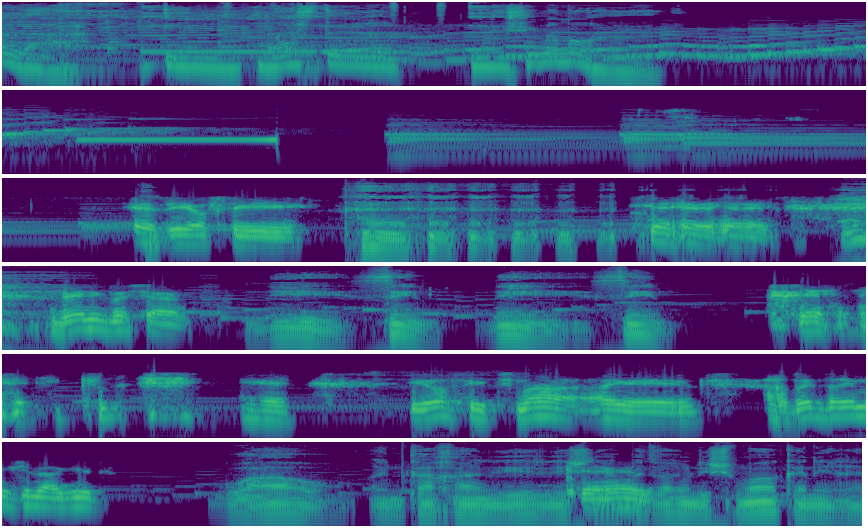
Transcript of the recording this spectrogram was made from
יאללה, עם מאסטר ניסים ממון. איזה יופי. בני בשן. ניסים, ניסים. יופי, תשמע, אה, הרבה דברים יש לי להגיד. וואו, אם ככה יש לי כן. הרבה דברים לשמוע כנראה.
